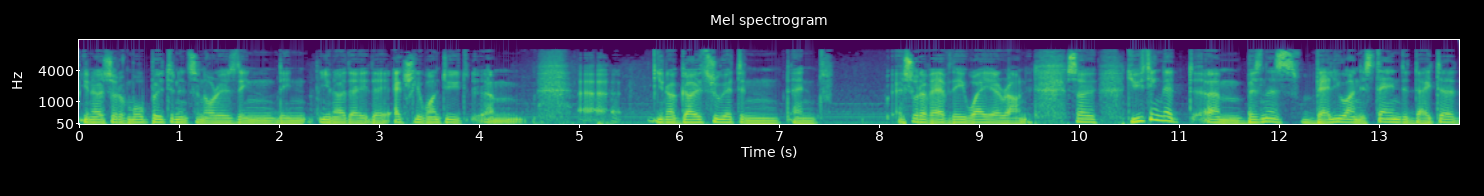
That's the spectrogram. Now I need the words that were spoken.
you know, sort of more pertinent scenarios, then, then, you know, they, they actually want to, um, uh, you know, go through it and, and sort of have their way around it. So do you think that, um, business value understand the data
